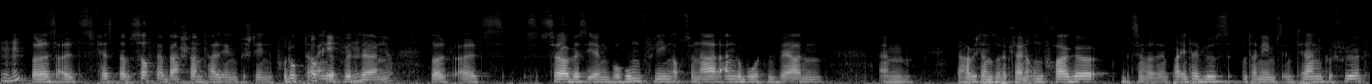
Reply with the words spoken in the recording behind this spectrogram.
Mhm. Soll es als fester Softwarebestandteil in bestehende Produkte okay. eingeführt mhm, werden? Ja. Soll es als Service irgendwo rumfliegen, optional angeboten werden? Ähm, da habe ich dann so eine kleine Umfrage bzw. ein paar Interviews unternehmensintern geführt.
